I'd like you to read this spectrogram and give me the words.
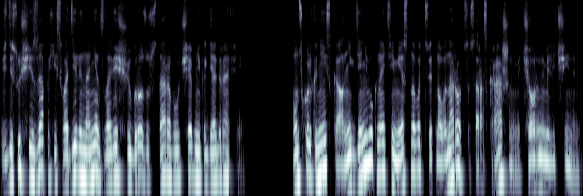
Вездесущие запахи сводили на нет зловещую грозу старого учебника географии. Он сколько ни искал, нигде не мог найти местного цветного народца с раскрашенными черными личинами.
